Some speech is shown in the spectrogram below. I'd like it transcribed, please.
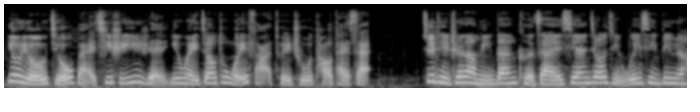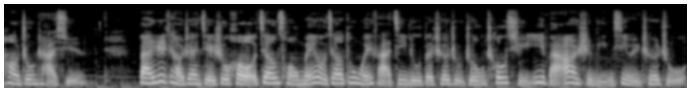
又有九百七十一人因为交通违法退出淘汰赛。具体车辆名单可在西安交警微信订阅号中查询。百日挑战结束后，将从没有交通违法记录的车主中抽取一百二十名幸运车主，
